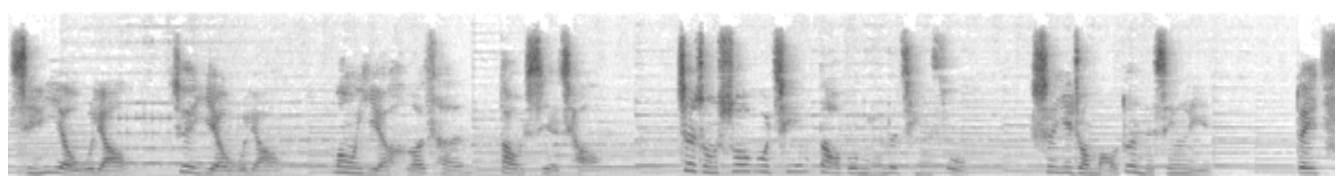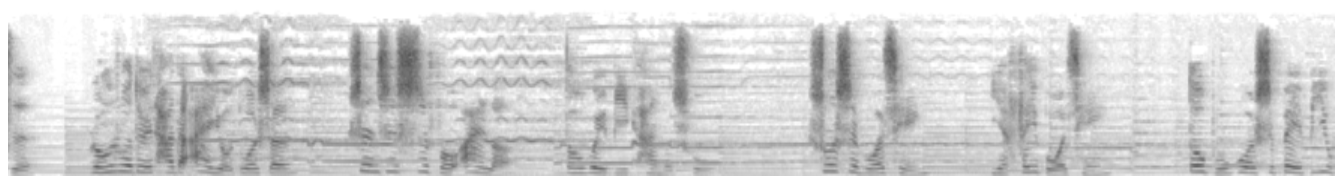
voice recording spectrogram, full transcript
醒也无聊，醉也无聊，梦也何曾到谢桥？这种说不清道不明的情愫，是一种矛盾的心理。对此，容若对他的爱有多深，甚至是否爱了，都未必看得出。说是薄情，也非薄情，都不过是被逼无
